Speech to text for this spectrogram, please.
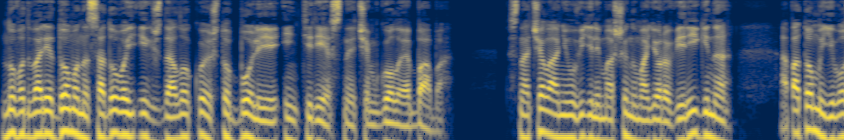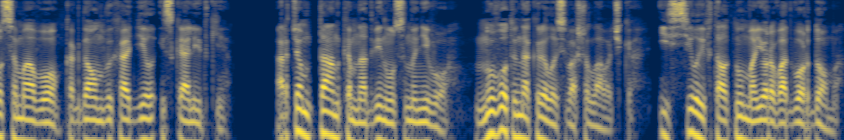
Но во дворе дома на Садовой их ждало кое-что более интересное, чем голая баба. Сначала они увидели машину майора Веригина, а потом и его самого, когда он выходил из калитки. Артем танком надвинулся на него. «Ну вот и накрылась ваша лавочка», и с силой втолкнул майора во двор дома.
